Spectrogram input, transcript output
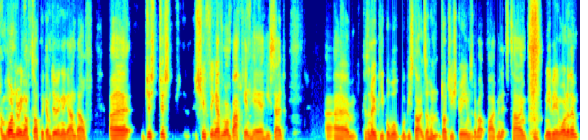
I'm wandering off topic. I'm doing a Gandalf. Uh, just just shifting everyone back in here. He said, because um, I know people will, will be starting to hunt dodgy streams in about five minutes' time. me being one of them.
